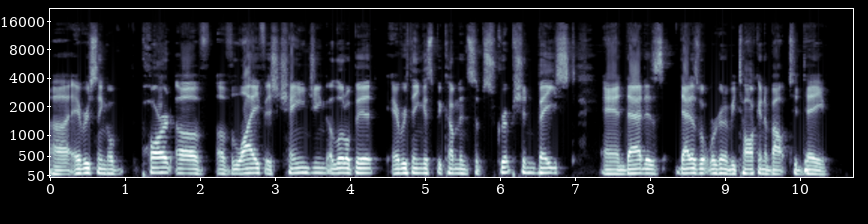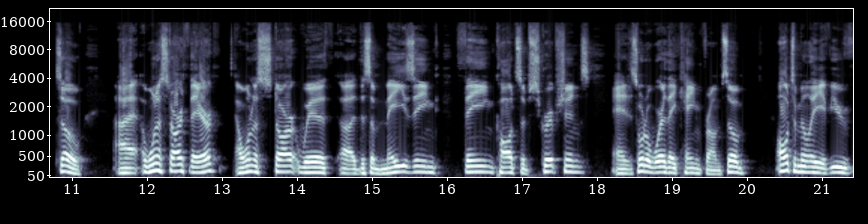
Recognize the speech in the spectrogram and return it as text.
Uh, every single part of of life is changing a little bit. Everything is becoming subscription based, and that is that is what we're going to be talking about today. So I, I want to start there. I want to start with uh, this amazing thing called subscriptions and sort of where they came from. So ultimately, if you've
